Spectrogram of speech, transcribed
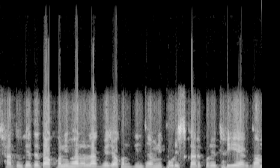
ছাতু খেতে তখনই ভালো লাগবে যখন কিন্তু আপনি পরিষ্কার করে ধুয়ে একদম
